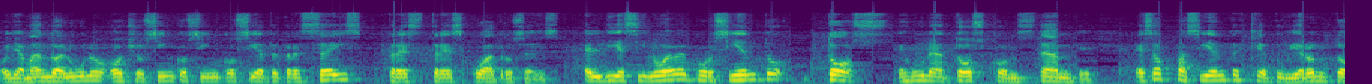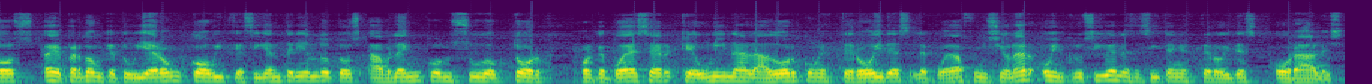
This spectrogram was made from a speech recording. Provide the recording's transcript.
o llamando al 1-855-736-3346. El 19% tos es una tos constante. Esos pacientes que tuvieron tos, eh, perdón, que tuvieron COVID, que siguen teniendo tos, hablen con su doctor porque puede ser que un inhalador con esteroides le pueda funcionar o inclusive necesiten esteroides orales.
